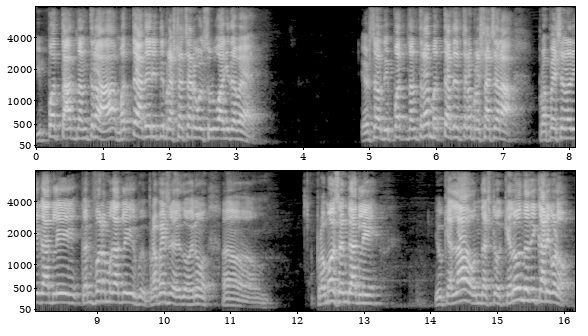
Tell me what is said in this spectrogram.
ಇಪ್ಪತ್ತಾದ ನಂತರ ಮತ್ತೆ ಅದೇ ರೀತಿ ಭ್ರಷ್ಟಾಚಾರಗಳು ಶುರುವಾಗಿದ್ದಾವೆ ಎರಡು ಸಾವಿರದ ಇಪ್ಪತ್ತು ನಂತರ ಮತ್ತೆ ಅದೇ ಥರ ಭ್ರಷ್ಟಾಚಾರ. ಪ್ರೊಫೆಷನರಿಗಾಗಲಿ, ಕನ್ಫರ್ಮ್ಗಾಗಲಿ, ಪ್ರೊಫೆಷ, ಇದು ಏನು ಪ್ರಮೋಷನ್ಗಾಗಲಿ, ಇವಕ್ಕೆಲ್ಲ ಒಂದಷ್ಟು, ಕೆಲವೊಂದು ಅಧಿಕಾರಿಗಳು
